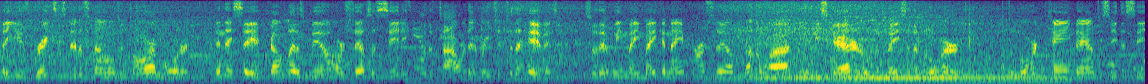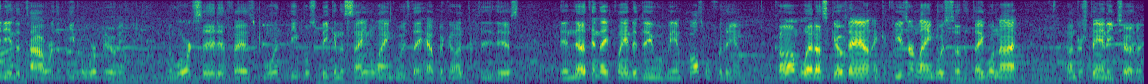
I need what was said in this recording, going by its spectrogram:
They used bricks instead of stones and tar and mortar. Then they said, Come, let us build ourselves a city with a tower that reaches to the heavens, so that we may make a name for ourselves. Otherwise, we will be scattered over the face of the whole earth. But the Lord came down to see the city and the tower the people were building. The Lord said, If as one people speak in the same language they have begun to do this, then nothing they plan to do will be impossible for them. Come, let us go down and confuse their language so that they will not understand each other.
